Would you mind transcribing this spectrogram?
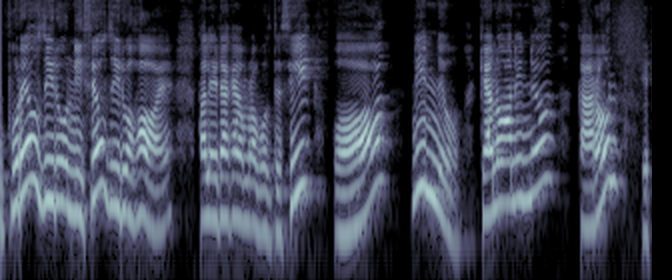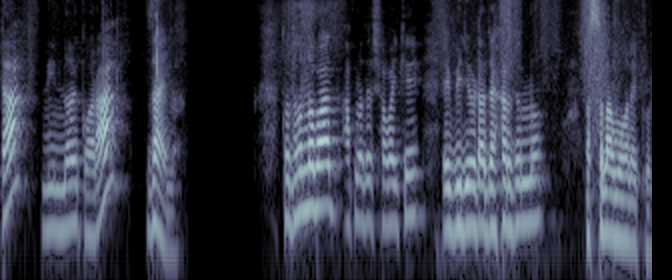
উপরেও জিরো, নিচেও জিরো হয়, তাহলে এটাকে আমরা বলতেছি অনির্ণয়। কেন অনির্ণয়? কারণ এটা নির্ণয় করা যায় না। তো ধন্যবাদ আপনাদের সবাইকে এই ভিডিওটা দেখার জন্য। আসসালামু আলাইকুম।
